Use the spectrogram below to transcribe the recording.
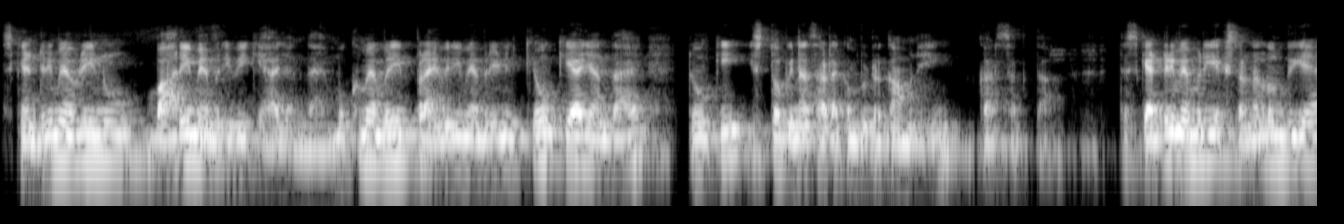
ਸੈਕੰਡਰੀ ਮੈਮਰੀ ਨੂੰ ਬਾਹਰੀ ਮੈਮਰੀ ਵੀ ਕਿਹਾ ਜਾਂਦਾ ਹੈ। ਮੁੱਖ ਮੈਮਰੀ ਪ੍ਰਾਇਮਰੀ ਮੈਮਰੀ ਨੂੰ ਕਿਉਂ ਕਿਹਾ ਜਾਂਦਾ ਹੈ? ਕਿਉਂਕਿ ਇਸ ਤੋਂ ਬਿਨਾ ਸਾਡਾ ਕੰਪਿਊਟਰ ਕੰਮ ਨਹੀਂ ਕਰ ਸਕਦਾ। ਤੇ ਸੈਕੰਡਰੀ ਮੈਮਰੀ ਐਕਸਟਰਨਲ ਹੁੰਦੀ ਹੈ,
